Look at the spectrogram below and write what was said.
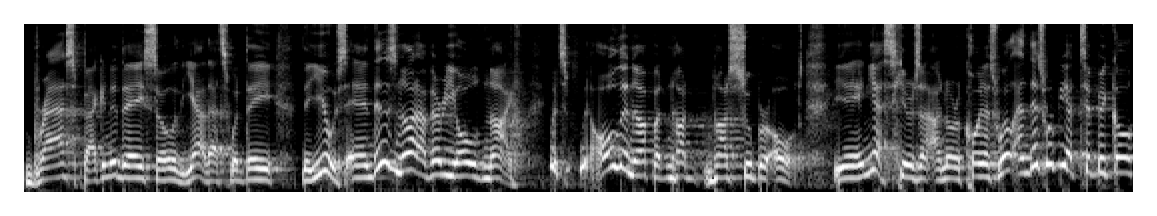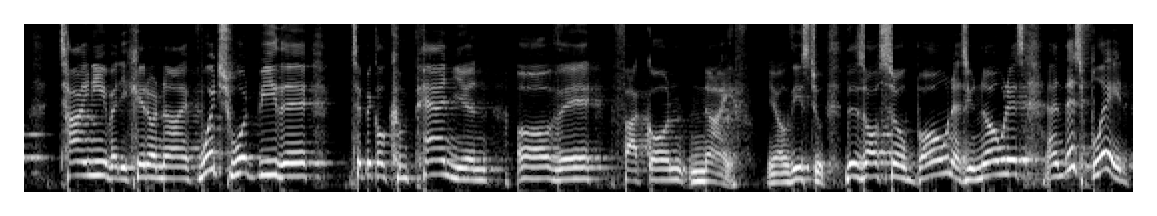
brass back in the day. So yeah that's what they they use and this is not a very old knife. It's old enough but not not super old. And yes here's another coin as well. And this would be a typical tiny verijero knife which would be the typical companion of the facon knife. You know, these two. This is also bone, as you notice, and this blade,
